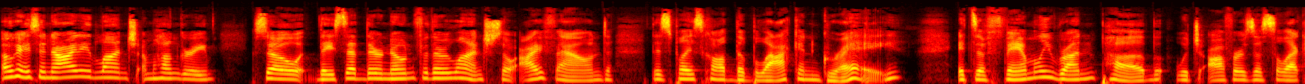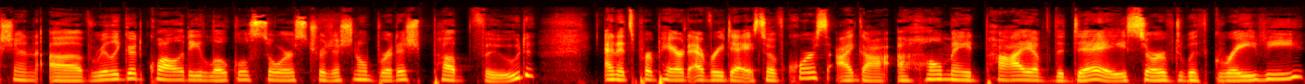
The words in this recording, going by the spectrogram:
Okay, so now I need lunch. I'm hungry. So they said they're known for their lunch. So I found this place called the Black and Grey. It's a family run pub, which offers a selection of really good quality, local source, traditional British pub food. And it's prepared every day. So of course I got a homemade pie of the day served with gravy,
